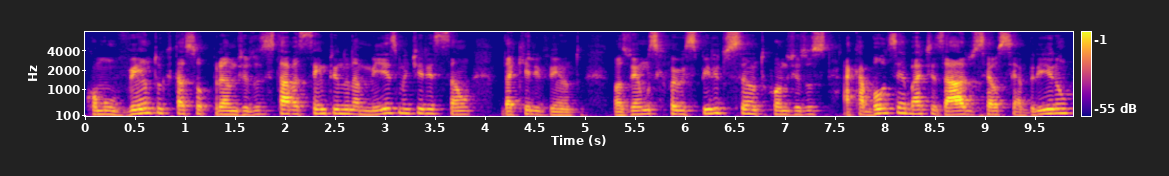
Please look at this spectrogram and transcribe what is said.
Como um vento que está soprando, Jesus estava sempre indo na mesma direção daquele vento. Nós vemos que foi o Espírito Santo, quando Jesus acabou de ser batizado, os céus se abriram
